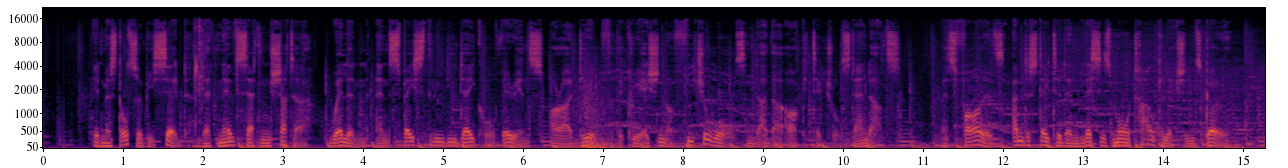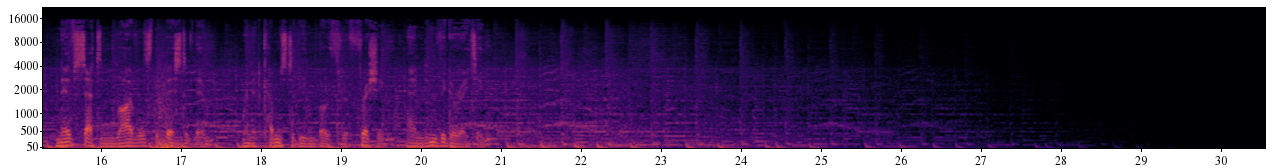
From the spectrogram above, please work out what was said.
It must also be said that Neve Satin Shutter, Wellen and Space 3D Decor variants are ideal for the creation of feature walls and other architectural standouts. As far as understated and less is more tile collections go, Neve Satin rivals the best of them when it comes to being both refreshing and invigorating.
